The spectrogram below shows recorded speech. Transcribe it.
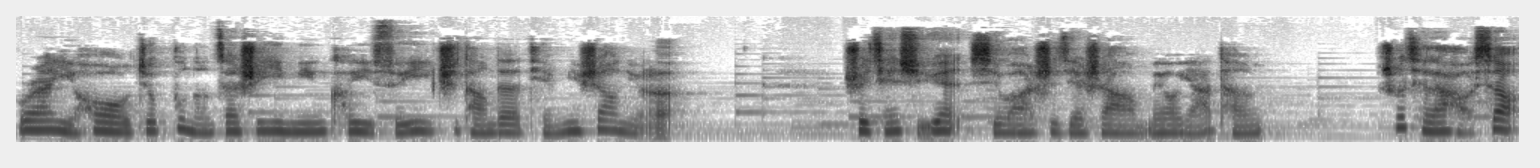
不然以后就不能再是一名可以随意吃糖的甜蜜少女了。睡前许愿，希望世界上没有牙疼。说起来好笑。”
